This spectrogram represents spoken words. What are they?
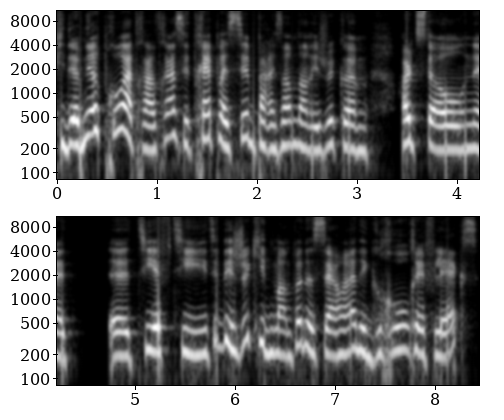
Puis devenir pro à 30 ans, c'est très possible, par exemple, dans des jeux comme Hearthstone, TFT, euh, des jeux qui ne demandent pas nécessairement des gros réflexes.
